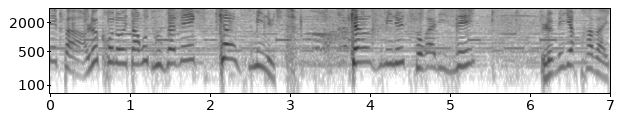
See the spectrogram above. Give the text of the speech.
Départ, le chrono est en route, vous avez 15 minutes. 15 minutes pour réaliser le meilleur travail.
